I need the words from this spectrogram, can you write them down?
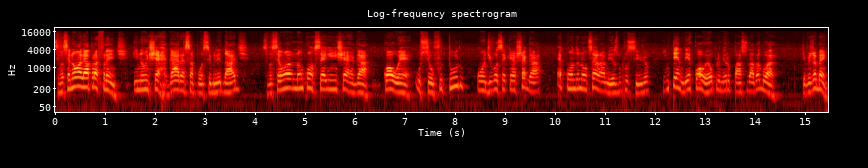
se você não olhar para frente e não enxergar essa possibilidade, se você não consegue enxergar qual é o seu futuro, onde você quer chegar, é quando não será mesmo possível entender qual é o primeiro passo dado agora. Porque veja bem,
